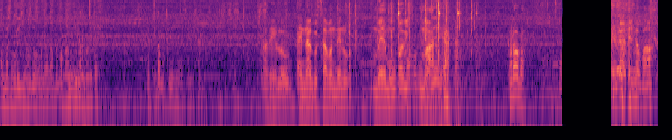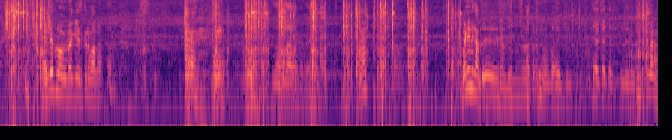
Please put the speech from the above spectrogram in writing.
ਕੰਮ ਥੋੜੀ ਜਿਹੀ ਹੁਣ 2 ਮਿੰਟ ਦਾ ਕੰਮ ਮੁੱਕ ਕੀ ਕਰ ਬਣ ਕੇ ਖਿੱਚ ਕੰਮ ਮੁੱਕ ਜਾਂਦਾ ਬਸ ਆਹ ਦੇਖ ਲਓ ਇੰਨਾ ਗੁੱਸਾ ਬੰਦੇ ਨੂੰ ਮੇਰੇ ਮੂੰਹ ਪਾ ਵੀ ਮਾਰ ਰਿਹਾ ਆਟਾ। ਖੜਾ ਹੋਗਾ ਚੀਜ਼ ਨਾ ਪਾ ਪਹਿਲੇ ਬਲੌਗ ਮੈਂ ਕੇਸ ਕਰਵਾਦਾ ਹਲਾ ਕਰ ਰਿਹਾ। ਹੈ? ਬਣੀ ਨਹੀਂ ਗੱਲ? ਚੱਲ ਦੇ ਹੱਥ ਨਾਲ ਬਾਈ ਚੱਲ ਚੱਲ ਚੱਲ ਲੈ ਦੇ ਮੇਰਾ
